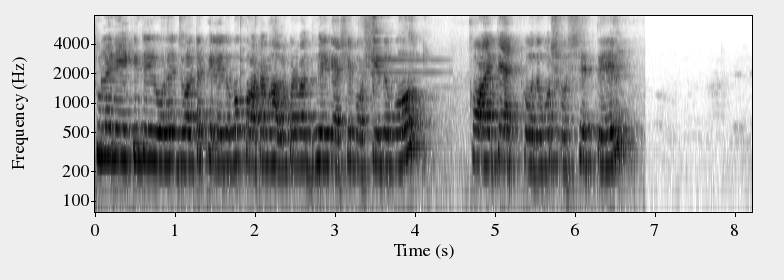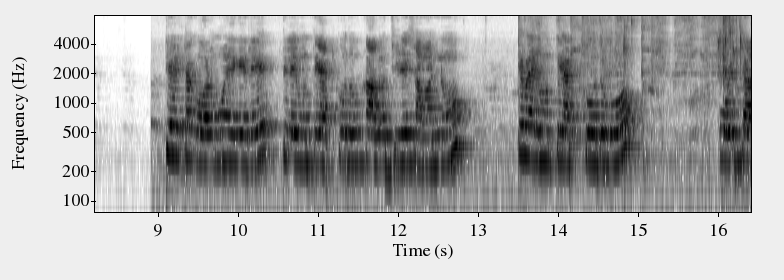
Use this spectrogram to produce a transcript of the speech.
তুলে নিয়ে কিন্তু এই ওলের জলটা ফেলে দেবো, কড়াটা ভালো করে আবার ধুয়ে গ্যাসে বসিয়ে দেবো। কড়াইতে অ্যাড করে দেবো সর্ষের তেল। তেলটা গরম হয়ে গেলে তেলের মধ্যে অ্যাড করে দেবো কালো জিরে সামান্য। এবার এর মধ্যে অ্যাড করে দেবো ওলটা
